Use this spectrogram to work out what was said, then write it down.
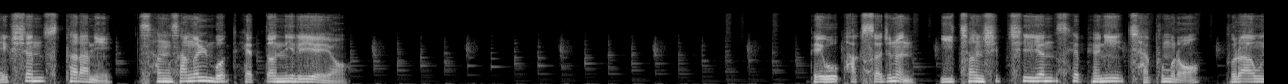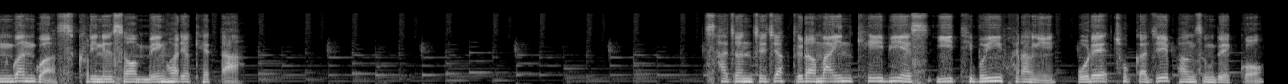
액션 스타라니 상상을 못했던 일이에요. 배우 박서준은 2017년 새 편이 작품으로 브라운관과 스크린에서 맹활약했다. 사전 제작 드라마인 KBS ETV 화랑이 올해 초까지 방송됐고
